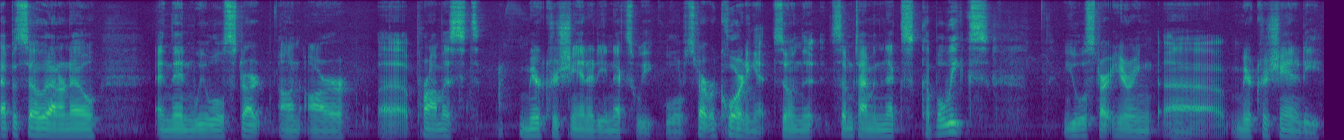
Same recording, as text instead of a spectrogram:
episode. I don't know. And then we will start on our uh, promised Mere Christianity next week. We'll start recording it. So in the sometime in the next couple weeks, you will start hearing uh, Mere Christianity.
